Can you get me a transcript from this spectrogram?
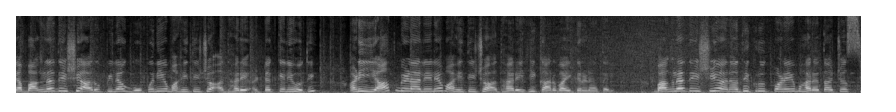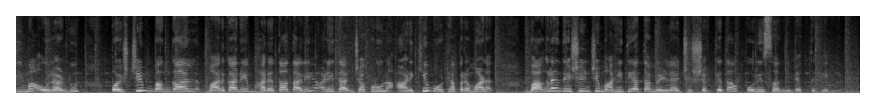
या बांगलादेशी आरोपीला गोपनीय माहितीच्या आधारे अटक केली होती आणि यात मिळालेल्या माहितीच्या आधारे ही कारवाई करण्यात आली. बांगलादेशी अनधिकृतपणे भारताच्या सीमा ओलांडून पश्चिम बंगाल मार्गाने भारतात आले आणि त्यांच्याकडून आणखी मोठ्या प्रमाणात बांगलादेशींची माहिती आता मिळण्याची शक्यता पोलिसांनी व्यक्त केली आहे.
